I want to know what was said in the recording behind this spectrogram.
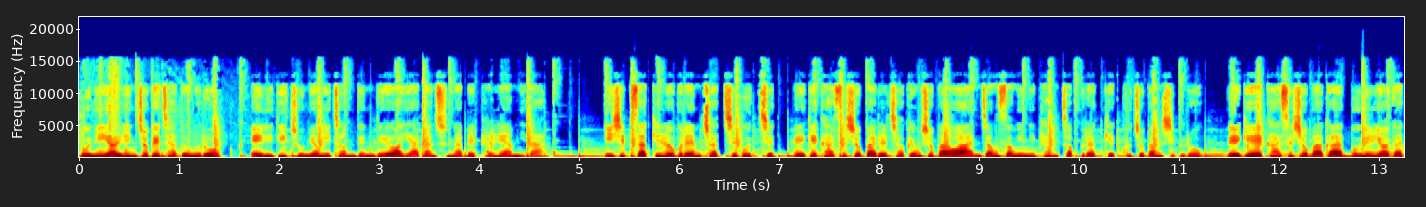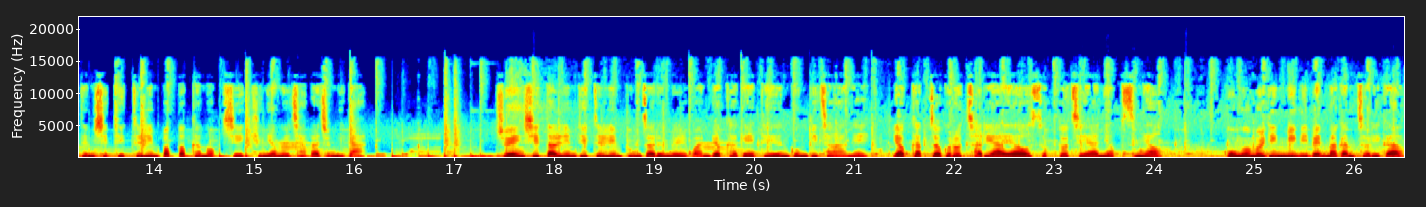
문이 열린 쪽에 자동으로 LED 조명이 점등되어 야간 수납에 편리합니다. 24kg 좌측 우측 4개 가스 쇼바를 적용 쇼바와 안정성 있는 병첩 브라켓 구조 방식으로 4개의 가스 쇼바가 문을 여닫음 시 뒤틀림 뻑뻑함 없이 균형을 잡아줍니다. 주행 시 떨림 뒤틀림 풍절음을 완벽하게 대응 공기 저항을 역학적으로 처리하여 속도 제한이 없으며 고무 물딩 및 리벳 마감 처리가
